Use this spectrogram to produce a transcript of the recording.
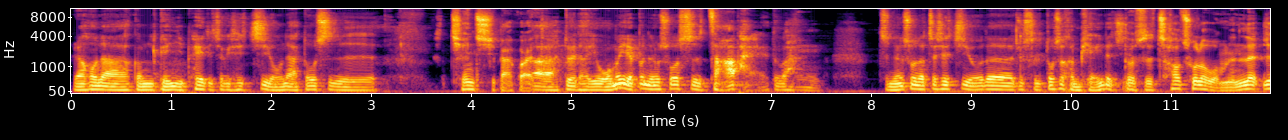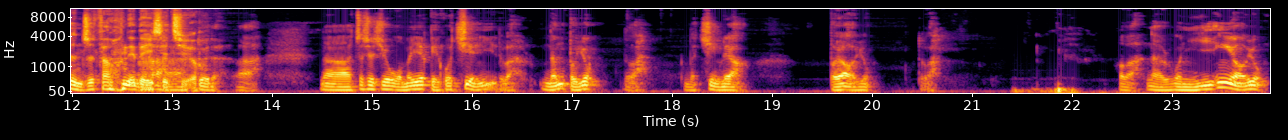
然后呢，给你给你配的这个些机油呢，都是千奇百怪的。啊、对的，我们也不能说是杂牌，对吧？嗯，只能说呢，这些机油的就是都是很便宜的机油都，是超出了我们认认知范围内的一些机油。啊对的啊。那这些机油我们也给过建议，对吧？能不用，对吧？那么尽量不要用，对吧？好吧，那如果你硬要用，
